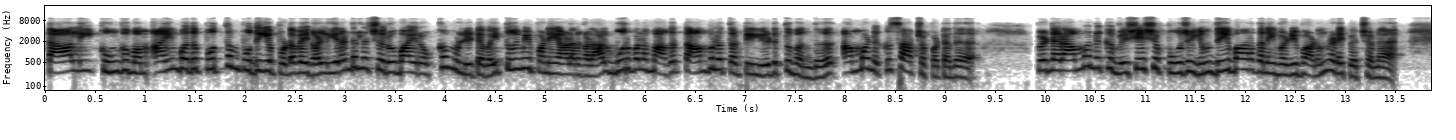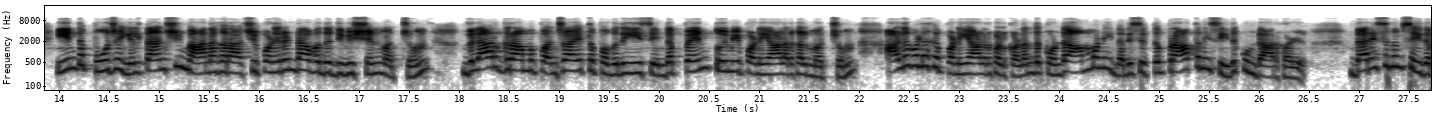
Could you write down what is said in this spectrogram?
தாலி குங்குமம் ஐம்பது புத்தம் புதிய புடவைகள் இரண்டு லட்சம் ரூபாய் ரொக்கம் உள்ளிட்டவை தூய்மை பணியாளர்களால் ஊர்வலமாக தாம்பூலத்தட்டில் எடுத்து வந்து அம்மனுக்கு சாற்றப்பட்டது. பின்னர் அம்மனுக்கு விசேஷ பூஜையும் தீபாரதனை வழிபாடும் நடைபெற்றன. இந்த பூஜையில் தஞ்சை மாநகராட்சி பனிரெண்டாவது டிவிஷன் மற்றும் விலார் கிராம பஞ்சாயத்து பகுதியை சேர்ந்த பெண் தூய்மை பணியாளர்கள் மற்றும் அலுவலக பணியாளர்கள் கலந்து கொண்டு அம்மனை தரிசித்து பிரார்த்தனை செய்து கொண்டார்கள். தரிசனம் செய்த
